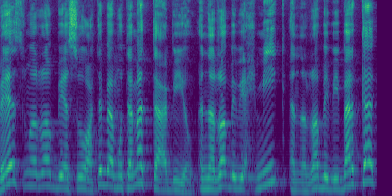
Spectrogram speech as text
باسم الرب يسوع. تبقى متمتع بيهم. إن الرب بيحميك إن الرب بيباركك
